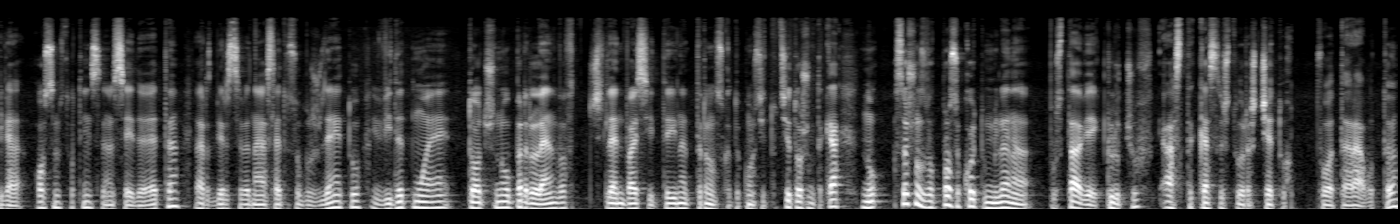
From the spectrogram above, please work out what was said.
1879. Разбира се, веднага след освобождението. Видът му е точно определен в член 23 на Търновската конституция. Точно така. Но всъщност въпросът, който Милена поставя е ключов. Аз така също разчетох твоята работа.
